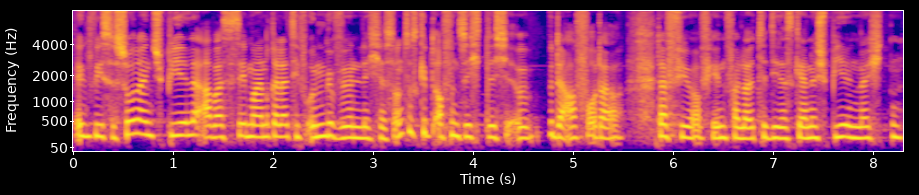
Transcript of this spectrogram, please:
irgendwie ist es schon ein Spiel, aber es ist immer ein relativ ungewöhnliches. Und es gibt offensichtlich äh, Bedarf oder dafür auf jeden Fall Leute, die das gerne spielen möchten.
